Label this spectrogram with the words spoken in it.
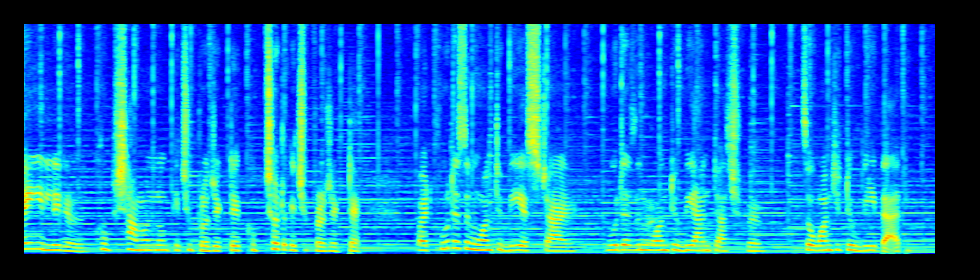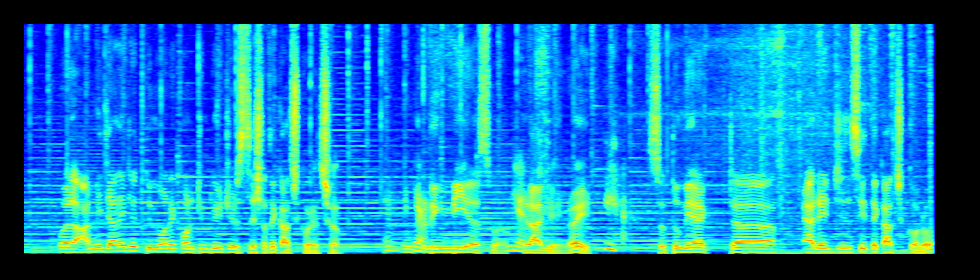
ভেরি লিটল খুব সামান্য কিছু প্রজেক্টে খুব ছোট কিছু প্রজেক্টে but who doesn't want to be a star who doesn't want to be untouchable so wanted to be that আমি জানি যে তুমি অনেক কন্টেন্ট ক্রিয়েটার্সদের সাথে কাজ করেছ। ইনক্লুডিং মি অ্যাজ ওয়েল এর আগে রাইট সো তুমি একটা অ্যাড এজেন্সিতে কাজ করো।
